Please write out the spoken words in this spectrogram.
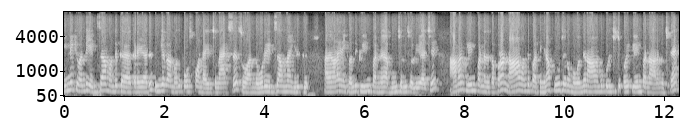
இன்னைக்கு வந்து எக்ஸாம் வந்து க- கிடையாது. திங்கக்கிழமை வந்து போஸ்ட்போண்ட் ஆயிடுச்சு மேக்ஸ் ஸோ அந்த ஒரு எக்ஸாம் தான் இருக்கு. அதனால இன்னைக்கு வந்து க்ளீன் பண்ணு அப்படின்னு சொல்லி சொல்லியாச்சு. அவன் க்ளீன் பண்ணதுக்கப்புறம் நான் வந்து பார்த்தீங்கன்னா பூஜை ரூமை வந்து நான் வந்து குளிச்சுட்டு போய் க்ளீன் பண்ண ஆரம்பிச்சிட்டேன்.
